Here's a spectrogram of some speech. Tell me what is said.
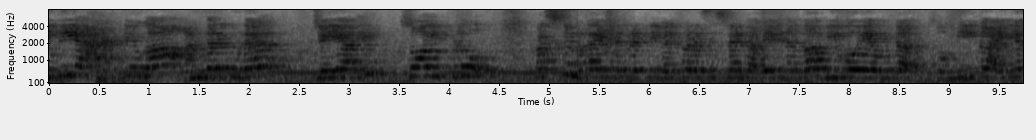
ఇది యాక్టివ్గా అందరు కూడా చేయాలి. సో ఇప్పుడు first mobile secretary welfare assistant అదే విధంగా విఓఏ ఉంటారు. సో మీకు ఐడియా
